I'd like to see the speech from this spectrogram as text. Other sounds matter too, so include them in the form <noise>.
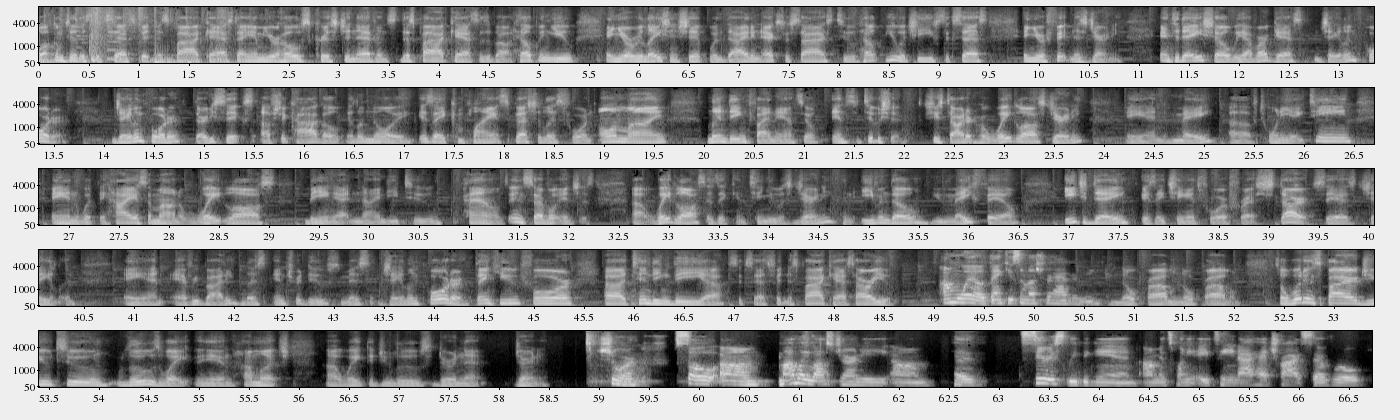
Welcome to the Success Fitness Podcast. I am your host, Christian Evans. This podcast is about helping you in your relationship with diet and exercise to help you achieve success in your fitness journey. In today's show, we have our guest, Jalyn Porter. Jalyn Porter, 36, of Chicago, Illinois, is a compliance specialist for an online lending financial institution. She started her weight loss journey in May of 2018, and with the highest amount of weight loss being at 92 pounds in several inches. Uh, weight loss is a continuous journey, and even though you may fail, each day is a chance for a fresh start, says Jalyn. And everybody, let's introduce Miss Jalyn Porter. Thank you for uh, attending the uh, Success Fitness Podcast. How are you? I'm well. Thank you so much for having me. No problem. No problem. So, what inspired you to lose weight, and how much uh, weight did you lose during that journey? Sure. So, um, my weight loss journey um, had seriously began um, in 2018. I had tried several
